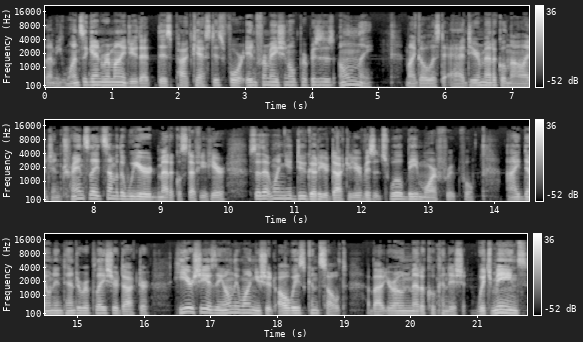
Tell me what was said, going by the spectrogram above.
Let me once again remind you that this podcast is for informational purposes only. My goal is to add to your medical knowledge and translate some of the weird medical stuff you hear so that when you do go to your doctor, your visits will be more fruitful. I don't intend to replace your doctor. He or she is the only one you should always consult about your own medical condition, which means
